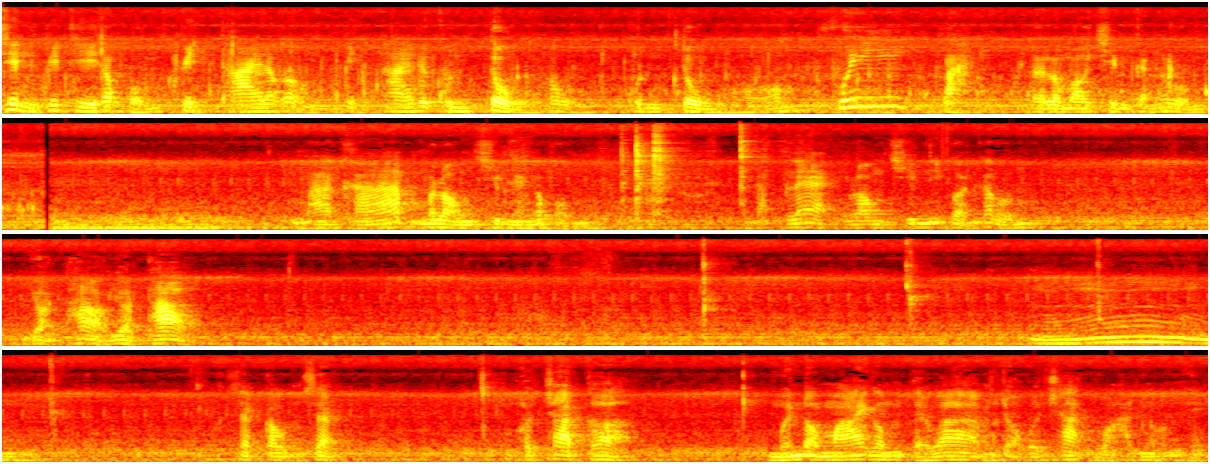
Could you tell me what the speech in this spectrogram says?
สิ้นพิธีครับผมปิดท้ายแล้วก็ผมปิดท้ายด้วยคุณตู่ครับผมคุณตู่หอมฟุ้ยไปเราลองมาชิมกันครับผม มาครับมาลองชิมกันครับผมดับแรกลองชิมนี่ก่อนครับผมยอดเผายอดเผาอืมแซ่บเก่าแซ่บรสชาติก็ เหมือนดอกไม้ก็แต่ว่ามันจะออกรสชาติหวานหน่อยนี้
